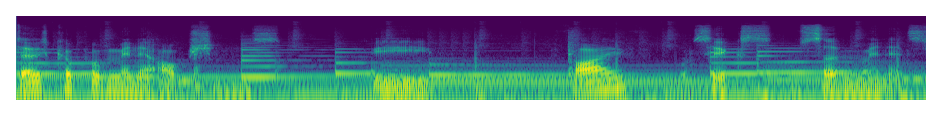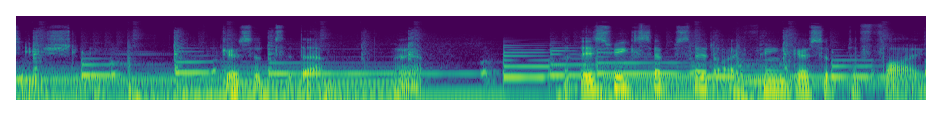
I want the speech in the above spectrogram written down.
those couple of minute options, be five, six, or seven minutes usually. It goes up to them. But, but this week's episode, I think, goes up to five,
